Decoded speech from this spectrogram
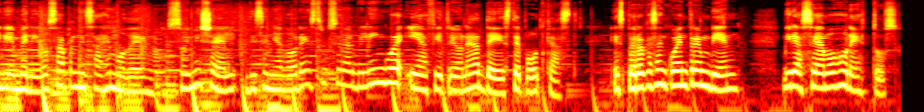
y bienvenidos a Aprendizaje Moderno. Soy Michelle, diseñadora instruccional bilingüe y anfitriona de este podcast. Espero que se encuentren bien. Mira, seamos honestos.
